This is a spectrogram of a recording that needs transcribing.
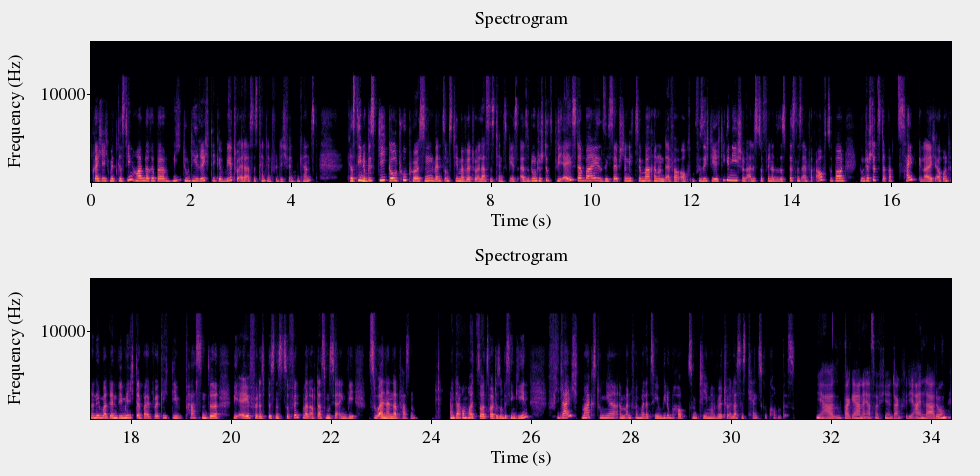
Spreche ich mit Christine Holm darüber, wie du die richtige virtuelle Assistentin für dich finden kannst. Christine, du bist die Go-To-Person, wenn es ums Thema virtuelle Assistenz geht. Also du unterstützt VAs dabei, sich selbstständig zu machen und einfach auch für sich die richtige Nische und alles zu finden, also das Business einfach aufzubauen. Du unterstützt aber zeitgleich auch Unternehmerinnen wie mich dabei, wirklich die passende VA für das Business zu finden, weil auch das muss ja irgendwie zueinander passen. Und darum soll es heute so ein bisschen gehen. Vielleicht magst du mir am Anfang mal erzählen, wie du überhaupt zum Thema virtuelle Assistenz gekommen bist. Ja, super gerne. Erstmal vielen Dank für die Einladung.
